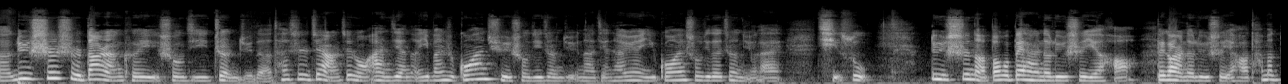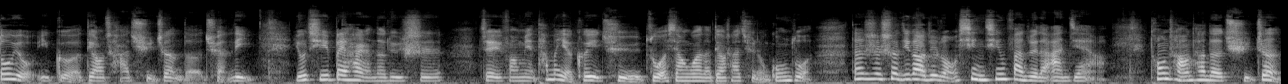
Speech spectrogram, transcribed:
呃，律师是当然可以收集证据的。他是这样，这种案件呢，一般是公安去收集证据，那检察院以公安收集的证据来起诉。律师呢，包括被害人的律师也好，被告人的律师也好，他们都有一个调查取证的权利。尤其被害人的律师，这一方面，他们也可以去做相关的调查取证工作。但是涉及到这种性侵犯罪的案件啊，通常它的取证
